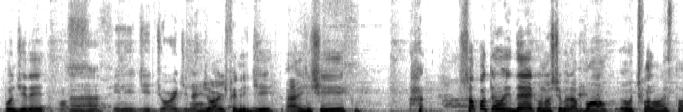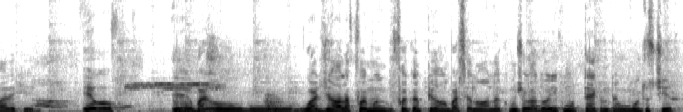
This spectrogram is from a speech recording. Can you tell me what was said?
ponto direito. Nossa, Fini de George, né? Jorge Finidi. A gente... Só para ter uma ideia que o nosso time era bom, eu vou te falar uma história aqui. Eu... eh, o O, o Guardiola foi, foi campeão no Barcelona como jogador e como técnico, tem muitos títulos.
